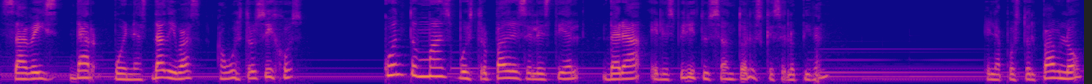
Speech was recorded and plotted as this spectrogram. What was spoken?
sabéis dar buenas dádivas a vuestros hijos, ¿cuánto más vuestro Padre Celestial dará el Espíritu Santo a los que se lo pidan? El apóstol Pablo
